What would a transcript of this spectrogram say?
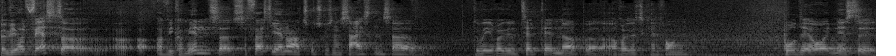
Men vi holdt fast, og, og, og, og vi kom ind, så, så 1. januar 2016, så du ved, rykkede teltpælen op og, og rykkede til Kalifornien. Boede derovre i de næste...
